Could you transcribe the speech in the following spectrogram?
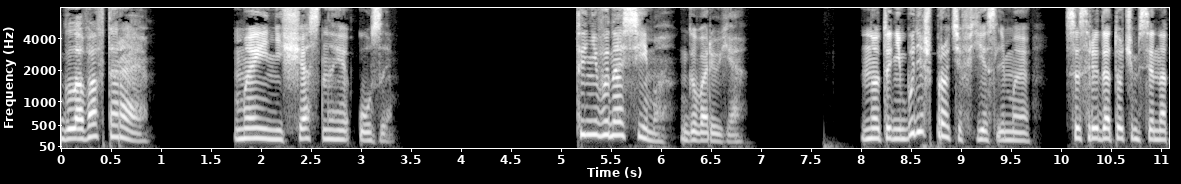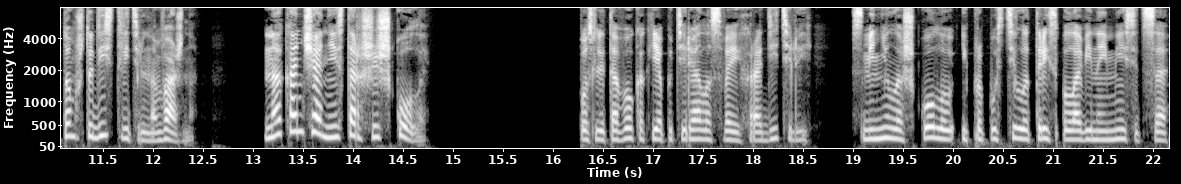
Глава вторая. Мои несчастные узы. «Ты невыносима», — говорю я. «Но ты не будешь против, если мы сосредоточимся на том, что действительно важно? На окончании старшей школы». После того, как я потеряла своих родителей, сменила школу и пропустила три с половиной месяца,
